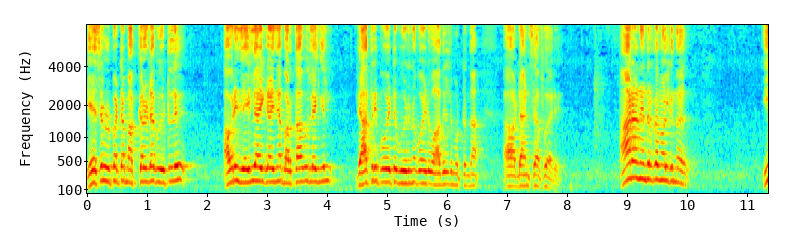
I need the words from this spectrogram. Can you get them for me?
കേസിൽ ഉൾപ്പെട്ട മക്കളുടെ വീട്ടിൽ അവർ ജയിലിലായി കഴിഞ്ഞാൽ ഭർത്താവ് ഇല്ലെങ്കിൽ രാത്രി പോയിട്ട് വീടിന് പോയിട്ട് വാതിലിൽ മുട്ടുന്ന ഡാൻസ് ഓഫുകാർ ആരാ നേതൃത്വം നൽകുന്നത്? ഈ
